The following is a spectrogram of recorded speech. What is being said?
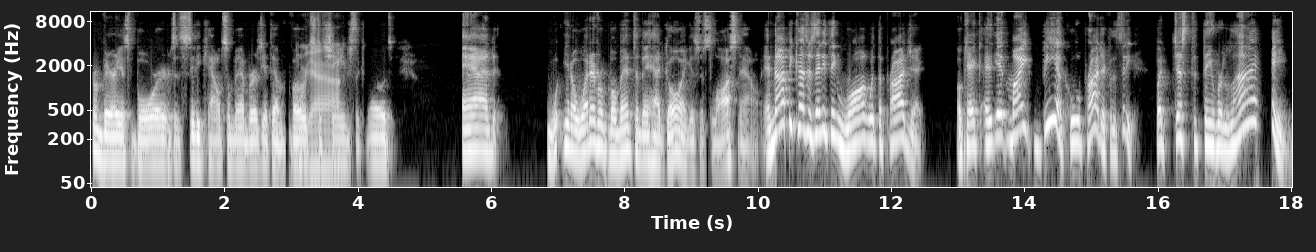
from various boards and city council members. You have to have votes oh, yeah. to change the codes. And you know whatever momentum they had going is just lost now and not because there's anything wrong with the project Okay. It might be a cool project for the city, but just that they were lying.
